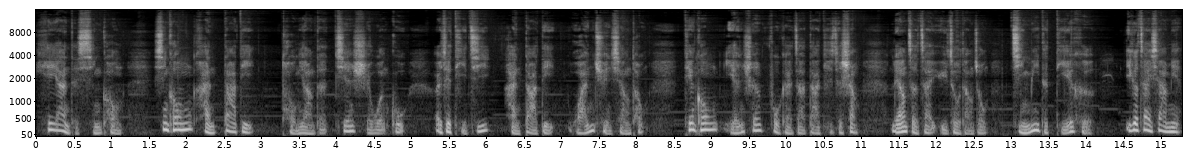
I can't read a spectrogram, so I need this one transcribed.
黑暗的星空。星空和大地同样的坚实稳固，而且体积和大地完全相同。天空延伸覆盖在大地之上，两者在宇宙当中紧密的叠合。一个在下面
